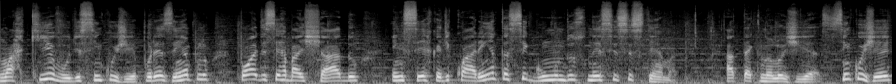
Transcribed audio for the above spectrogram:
Um arquivo de 5G, por exemplo, pode ser baixado em cerca de 40 segundos nesse sistema. A tecnologia 5G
